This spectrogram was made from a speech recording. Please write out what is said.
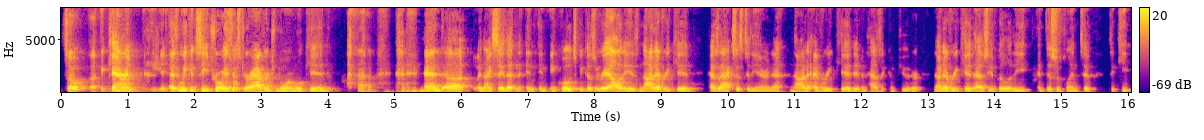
So uh, Karen, as we can see, troy is just your average normal kid. and uh, and I say that in, in, in quotes because the reality is not every kid has access to the internet. Not every kid even has a computer. Not every kid has the ability and discipline to to keep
